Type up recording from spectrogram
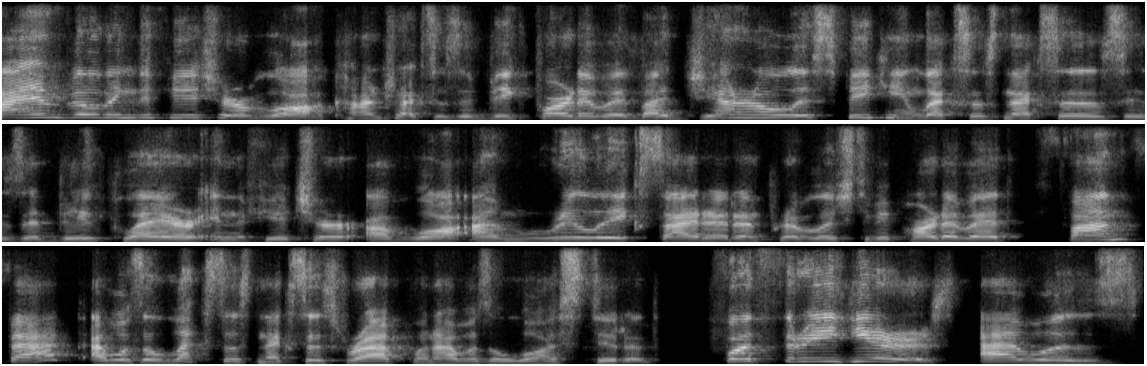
I am building the future of law. Contracts is a big part of it, but generally speaking, LexisNexis is a big player in the future of law. I'm really excited and privileged to be part of it. Fun fact I was a LexisNexis rep when I was a law student. For three years, I was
